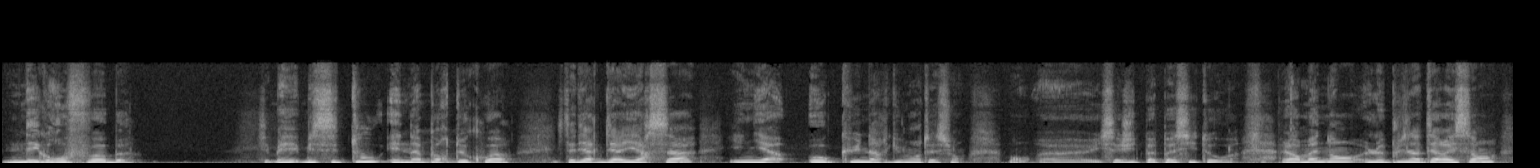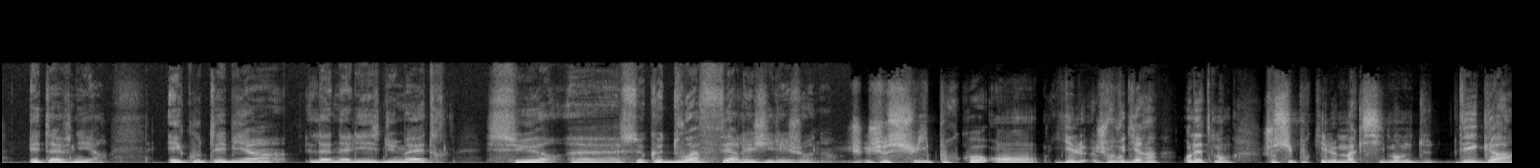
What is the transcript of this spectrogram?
négrophobe. Mais, mais c'est tout et n'importe quoi. C'est-à-dire que derrière ça, il n'y a aucune argumentation. Bon, euh, il s'agit de Papacito. hein. Alors maintenant, le plus intéressant est à venir. Écoutez bien l'analyse du maître sur euh, ce que doivent faire les Gilets jaunes. Je, suis pour qu'on, je vous dire hein, honnêtement, je suis pour qu'il y ait le maximum de dégâts.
